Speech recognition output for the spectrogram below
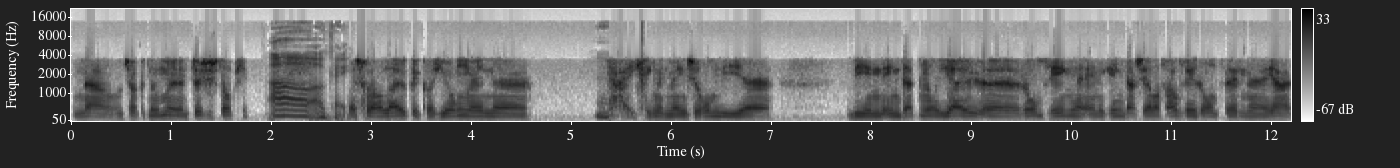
nou, hoe zou ik het noemen, een tussenstopje. Oh, oké. Het was gewoon leuk, ik was jong en Ja. ja. ik ging met mensen om die, die in, in dat milieu eh, rondhingen. En ik ging daar zelf ook weer rond. En ja,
